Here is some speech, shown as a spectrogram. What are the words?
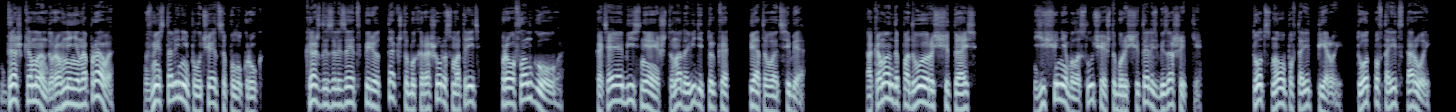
Дашь команду равнение направо, вместо линии получается полукруг. Каждый залезает вперед так, чтобы хорошо рассмотреть правофлангового, хотя и объясняешь, что надо видеть только пятого от себя. а команда по двое рассчитайся. Еще не было случая, чтобы рассчитались без ошибки. Тот снова повторит первый, тот повторит второй,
